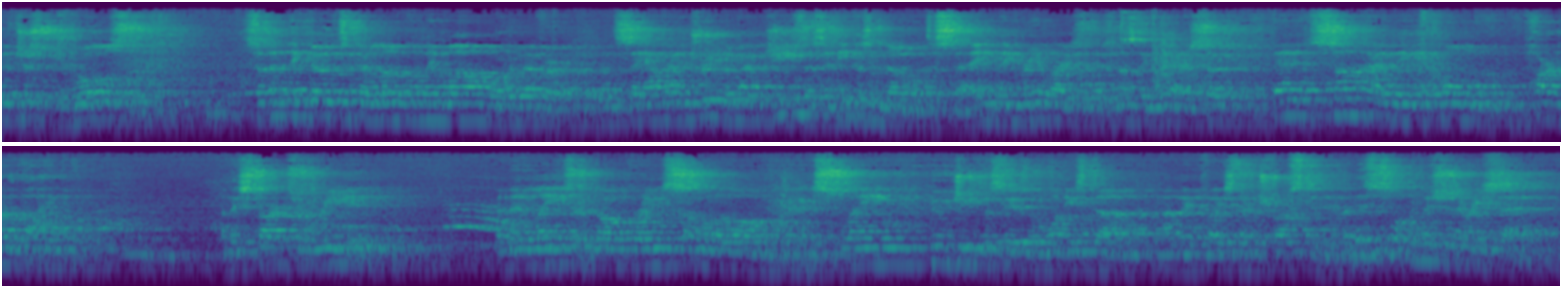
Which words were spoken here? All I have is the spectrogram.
that just draws them. So then they go to their local imam or whoever and say, I've had a dream about Jesus, and he doesn't know what to say. And they realize that there's nothing there. So then somehow they get hold of part of the Bible. And they start to read it. And then later, God brings someone along who can explain Jesus is and what he's done, and they place their trust in him. And this is what the missionary said.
